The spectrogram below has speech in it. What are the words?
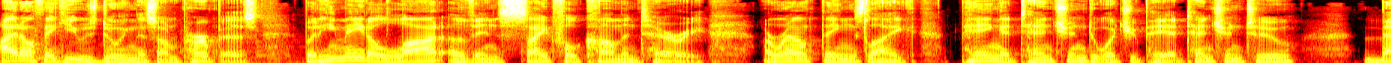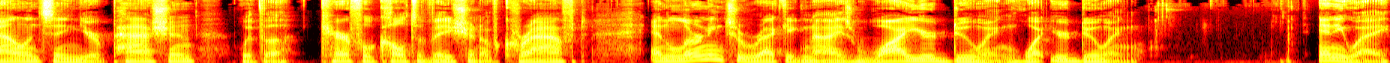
I don't think he was doing this on purpose, but he made a lot of insightful commentary around things like paying attention to what you pay attention to, balancing your passion with a careful cultivation of craft, and learning to recognize why you're doing what you're doing. Anyway,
